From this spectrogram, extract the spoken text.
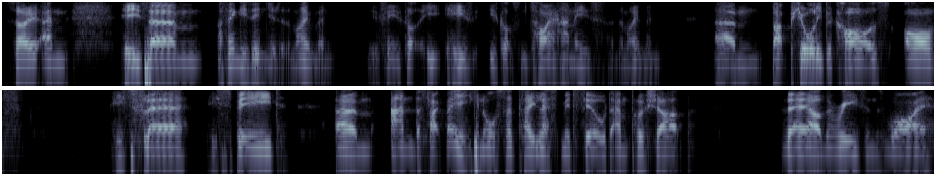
So, and he's, um, I think he's injured at the moment. I think he's got he, he's he's got some tight hammies at the moment, um, but purely because of his flair, his speed, um, and the fact that he can also play left midfield and push up, they are the reasons why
